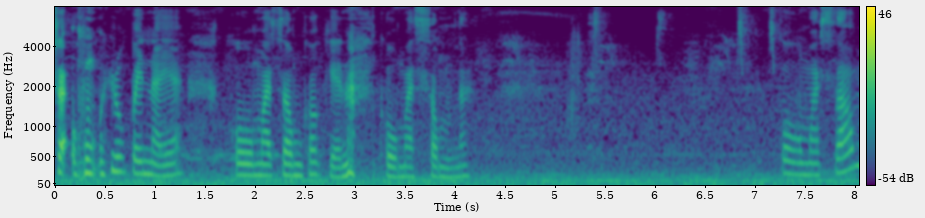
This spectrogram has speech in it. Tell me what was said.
สะอูมไม่รู้ไปไหนอะโกมาสมเขาเขียนว่าโกมาสมนะโกมาซ้ม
